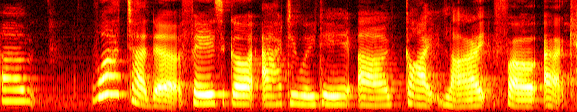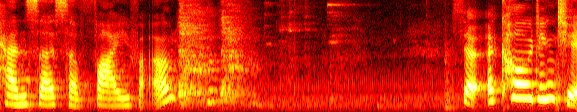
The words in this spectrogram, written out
Um, what are the physical activity uh, guidelines for a cancer survivor? so according to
